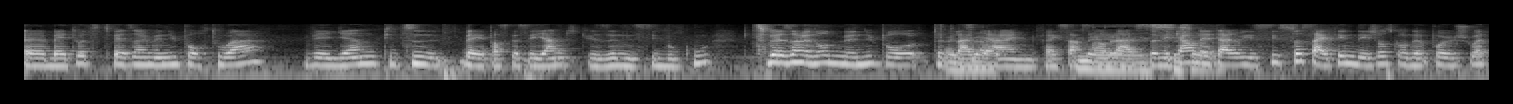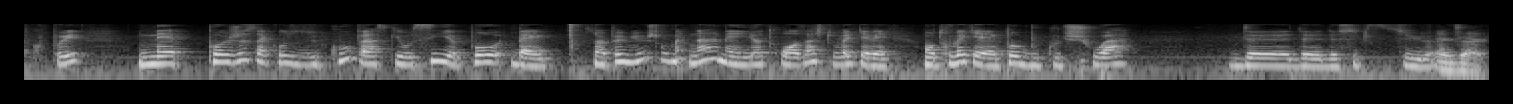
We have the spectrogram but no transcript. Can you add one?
euh, ben toi, tu te faisais un menu pour toi, vegan. Puis tu. Ben, parce que c'est Yann qui cuisine ici beaucoup. Puis tu faisais un autre menu pour toute la gang. Fait que ça Mais ressemble à ça. Mais quand on est arrivé ici, ça, ça a été une des choses qu'on n'a pas eu le choix de couper. Mais pas juste à cause du coût, parce qu'il aussi, il y a pas. Ben, c'est un peu mieux, je trouve, maintenant, mais il y a trois ans, je trouvais qu'il y avait. On trouvait qu'il n'y avait pas beaucoup de choix de, de, de substituts. là. Exact.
